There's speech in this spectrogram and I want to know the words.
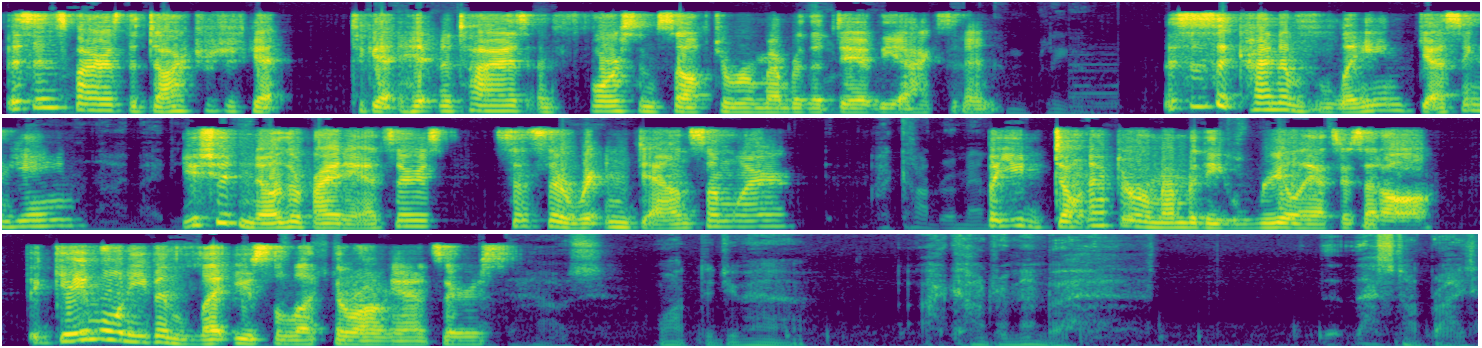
This inspires the doctor to get to get hypnotized and force himself to remember the day of the accident. This is a kind of lame guessing game. You should know the right answers since they're written down somewhere, I can't remember. but you don't have to remember the real answers at all. The game won't even let you select the wrong answers. What did you have? I can't remember. That's not right.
